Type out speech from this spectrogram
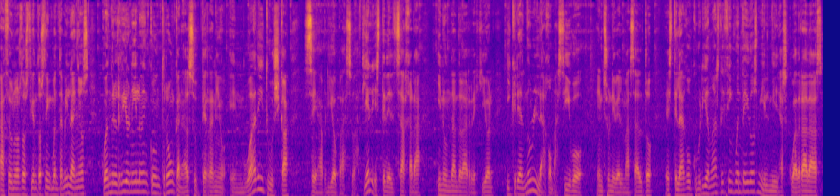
Hace unos 250.000 años, cuando el río Nilo encontró un canal subterráneo en Wadi Tushka, se abrió paso hacia el este del Sáhara, inundando la región y creando un lago masivo. En su nivel más alto, este lago cubría más de 52.000 millas cuadradas.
